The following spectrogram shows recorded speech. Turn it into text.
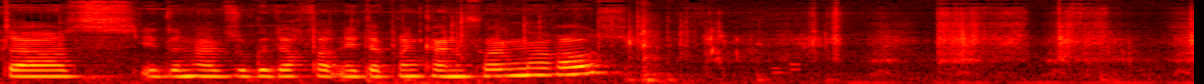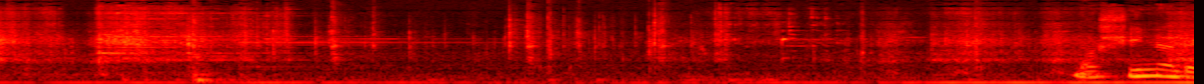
Dass ihr dann halt so gedacht habt, nee, der bringt keine Folgen mehr raus. Maschine, Digga.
